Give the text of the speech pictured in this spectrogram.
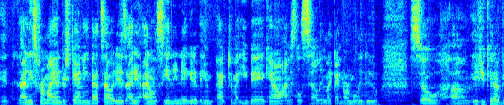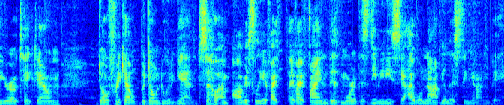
it, at least from my understanding, that's how it is. I didn't. I don't see any negative impact to my eBay account. I'm still selling like I normally do. So um, if you get a Vero takedown, don't freak out, but don't do it again. So I'm obviously if I if I find this more of this DVD set, I will not be listing it on eBay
